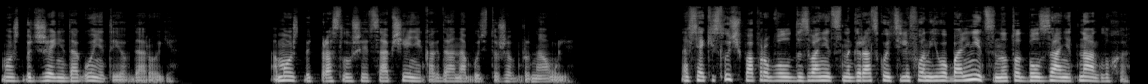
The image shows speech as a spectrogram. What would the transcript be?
Может быть, Женя догонит ее в дороге. А может быть, прослушает сообщение, когда она будет уже в Барнауле. На всякий случай попробовала дозвониться на городской телефон его больницы, но тот был занят наглухо.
